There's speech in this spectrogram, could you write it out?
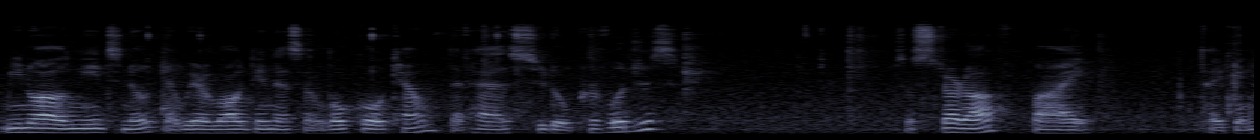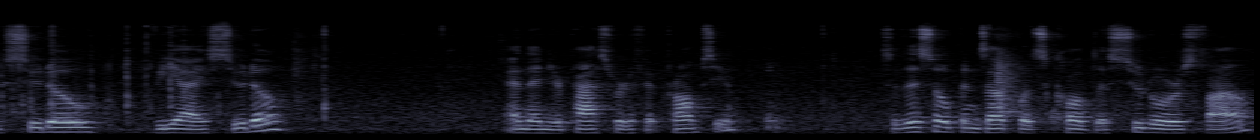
Meanwhile, you need to note that we are logged in as a local account that has sudo privileges. So start off by typing sudo visudo and then your password if it prompts you. So this opens up what's called the sudoers file.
